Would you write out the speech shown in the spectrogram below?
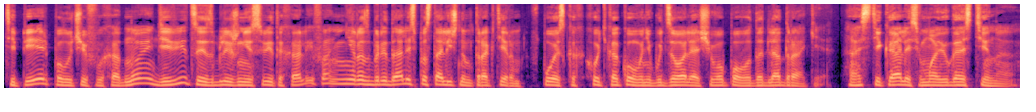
Теперь, получив выходной, девицы из ближней свиты халифа не разбредались по столичным трактирам в поисках хоть какого-нибудь завалящего повода для драки, а стекались в мою гостиную,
